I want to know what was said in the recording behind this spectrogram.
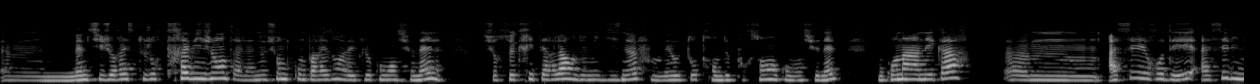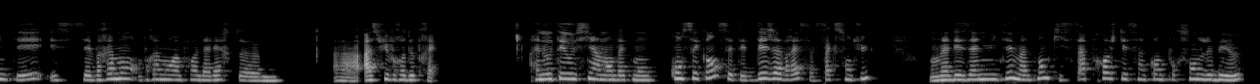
même si je reste toujours très vigilante à la notion de comparaison avec le conventionnel, sur ce critère-là, en 2019, on est autour de 32% en conventionnel. Donc on a un écart euh, assez érodé, assez limité, et c'est vraiment, vraiment un point d'alerte euh, à, suivre de près. À noter aussi un endettement conséquent, c'était déjà vrai, ça s'accentue. On a des annuités maintenant qui s'approchent des 50% de l'EBE.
